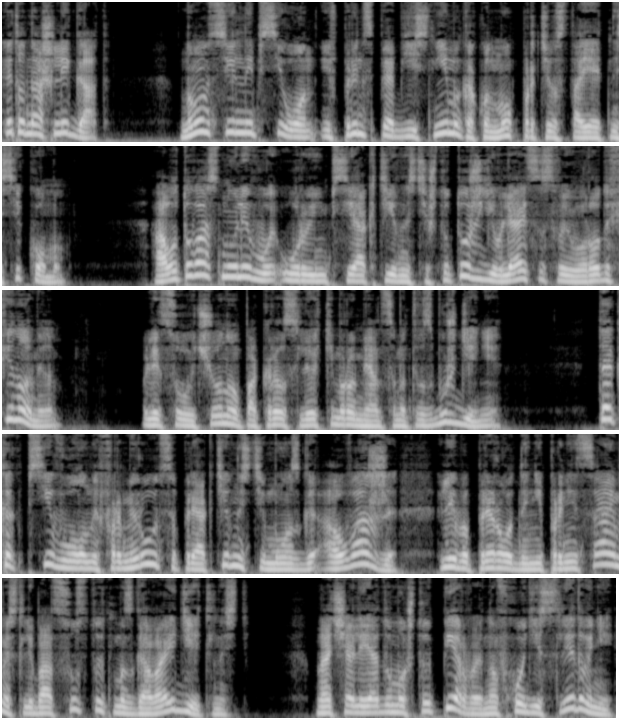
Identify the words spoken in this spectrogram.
Это наш легат. Но он сильный псион, и в принципе объяснимо, как он мог противостоять насекомым. А вот у вас нулевой уровень псиактивности, что тоже является своего рода феноменом. Лицо ученого покрылось легким румянцем от возбуждения. Так как пси-волны формируются при активности мозга, а у вас же либо природная непроницаемость, либо отсутствует мозговая деятельность. Вначале я думал, что первое, но в ходе исследований,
